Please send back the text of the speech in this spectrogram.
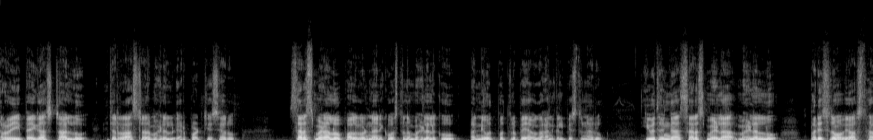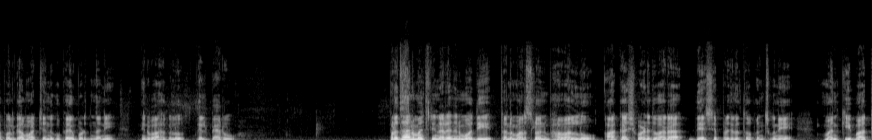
అరవై పైగా స్టాళ్ళు ఇతర రాష్ట్రాల మహిళలు ఏర్పాటు చేశారు. సరస్ మేళాలో పాల్గొనడానికి వస్తున్న మహిళలకు అన్ని ఉత్పత్తులపై అవగాహన కల్పిస్తున్నారు. ఈ విధంగా సరస్ మేళా మహిళలను పరిశ్రమ వ్యవస్థాపకులుగా మార్చేందుకు ఉపయోగపడుతుందని నిర్వాహకులు తెలిపారు. ప్రధానమంత్రి నరేంద్ర మోదీ తన మనసులోని భావాలను ఆకాశవాణి ద్వారా దేశ ప్రజలతో పంచుకునే మన్ కీ బాత్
